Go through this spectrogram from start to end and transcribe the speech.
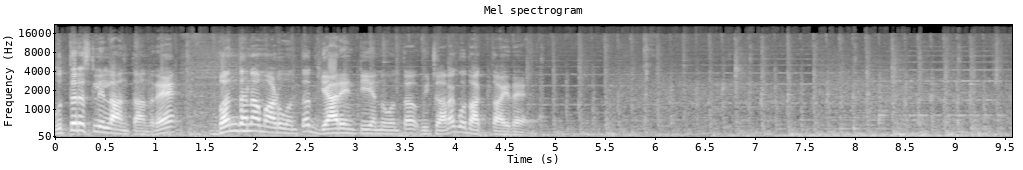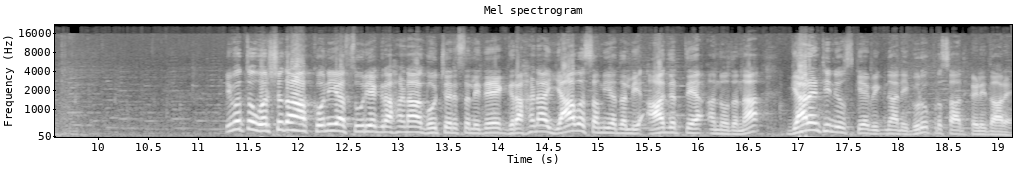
ಉತ್ತರಿಸಲಿಲ್ಲ ಅಂತ ಅಂದರೆ ಬಂಧನ ಮಾಡುವಂಥದ್ದು ಗ್ಯಾರಂಟಿ ಅನ್ನುವಂಥ ವಿಚಾರ ಗೊತ್ತಾಗ್ತಾ ಇದೆ. ಇವತ್ತು ವರ್ಷದ ಕೊನೆಯ ಸೂರ್ಯಗ್ರಹಣ ಗೋಚರಿಸಲಿದೆ. ಗ್ರಹಣ ಯಾವ ಸಮಯದಲ್ಲಿ ಆಗತ್ತೆ ಅನ್ನೋದನ್ನ ಗ್ಯಾರಂಟಿ ನ್ಯೂಸ್ಗೆ ವಿಜ್ಞಾನಿ ಗುರುಪ್ರಸಾದ್ ಹೇಳಿದ್ದಾರೆ.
